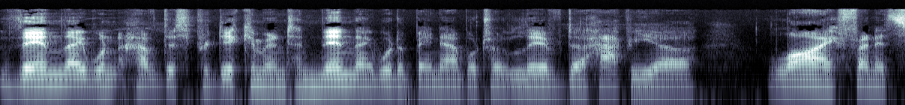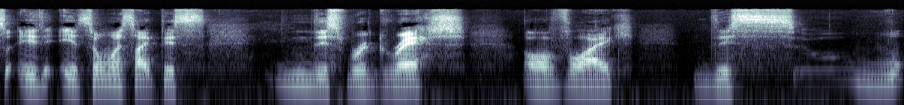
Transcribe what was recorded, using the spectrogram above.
Then they wouldn't have this predicament, and then they would have been able to have lived a happier life. And it's it, it's almost like this this regret of like this w-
